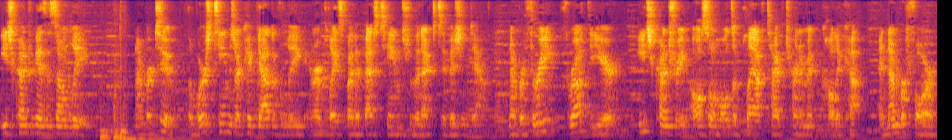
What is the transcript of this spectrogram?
each country has its own league. Number two, the worst teams are kicked out of the league and replaced by the best teams from the next division down. Number three, throughout the year, each country also holds a playoff type tournament called a cup. And number four,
